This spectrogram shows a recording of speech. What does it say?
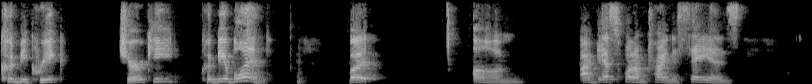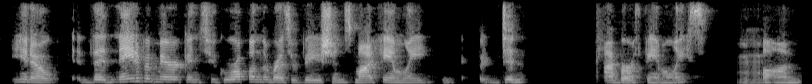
Could be Creek, Cherokee, could be a blend. But um, I guess what I'm trying to say is, you know, the Native Americans who grew up on the reservations, my family didn't, my birth families. Mm-hmm. Um,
